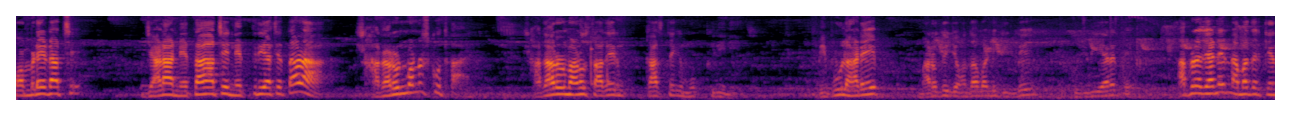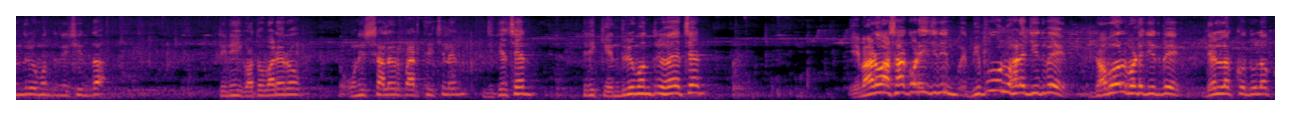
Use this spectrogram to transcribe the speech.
কমরেড আছে, যারা নেতা আছে, নেত্রী আছে, তারা সাধারণ মানুষ কোথায়? সাধারণ মানুষ তাদের কাছ থেকে মুখ ফিরিয়ে নিয়েছে। বিপুল হারে ভারতীয় জনতা পার্টি জিতবে কুচবিহারেতে। আপনারা জানেন আমাদের কেন্দ্রীয় মন্ত্রী নিষিদ্ধা তিনি গতবারেরও উনিশ সালের প্রার্থী ছিলেন, জিতেছেন, তিনি কেন্দ্রীয় মন্ত্রী হয়েছেন। এবারও আশা করি যিনি বিপুল ভারে জিতবে, ডবল ভোটে জিতবে, দেড় লক্ষ, দু লক্ষ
